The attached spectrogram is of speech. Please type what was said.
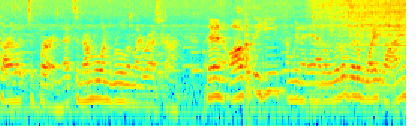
garlic to burn. That's the number one rule in my restaurant. Then off the heat, I'm gonna add a little bit of white wine.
